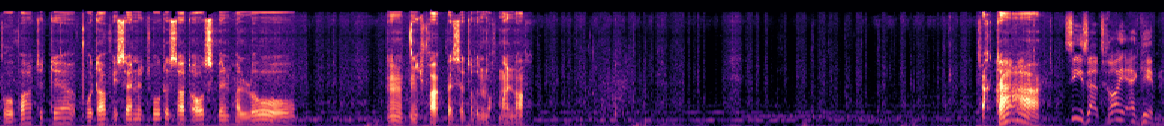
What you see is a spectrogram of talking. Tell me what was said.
Wo wartet der? Wo darf ich seine Todesart auswählen? Hallo? Hm, ich frag besser drin nochmal nach. Ach da! Caesar treu ergeben.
